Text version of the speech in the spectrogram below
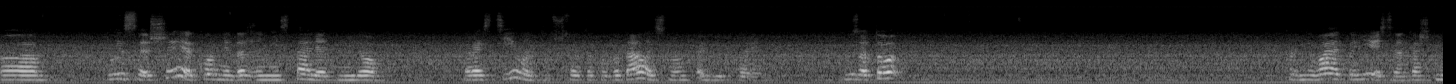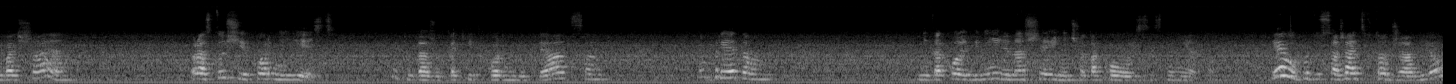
Лысая шея, корни даже не стали от нее расти, он тут что-то попыталась, но он погиб корень. Но зато корневая-то есть, она, конечно, небольшая, растущие корни есть. И тут даже какие-то корни ветвятся, но при этом никакой гнили на шее, ничего такого, естественно, нету. Я его буду сажать в тот же объем,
